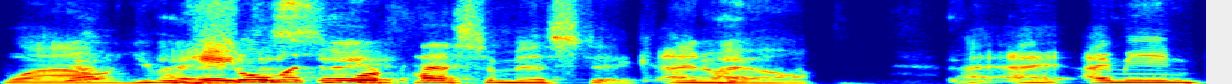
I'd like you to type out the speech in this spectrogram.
wow! Yep. You were so much more it. pessimistic. I don't I, know. I, I mean,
